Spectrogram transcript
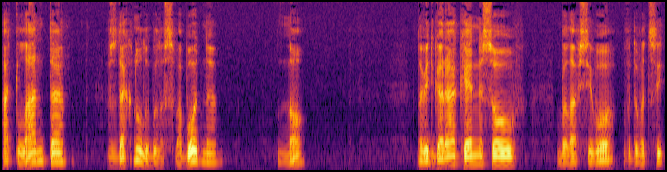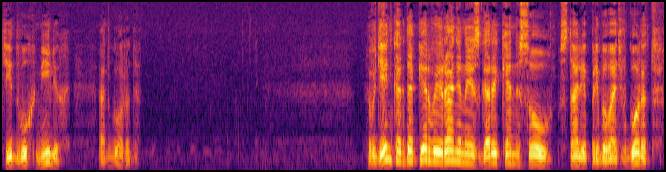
Атланта вздохнула было свободно, но... Но ведь гора Кеннесоу была всего в двадцати двух милях от города. В день, когда первые раненые с горы Кеннесоу стали прибывать в город,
